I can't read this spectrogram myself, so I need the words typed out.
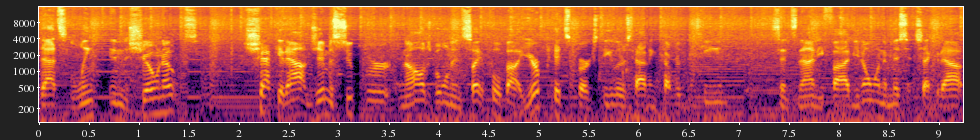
That's linked in the show notes. Check it out. Jim is super knowledgeable and insightful about your Pittsburgh Steelers, having covered the team since 95. You don't want to miss it. Check it out.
